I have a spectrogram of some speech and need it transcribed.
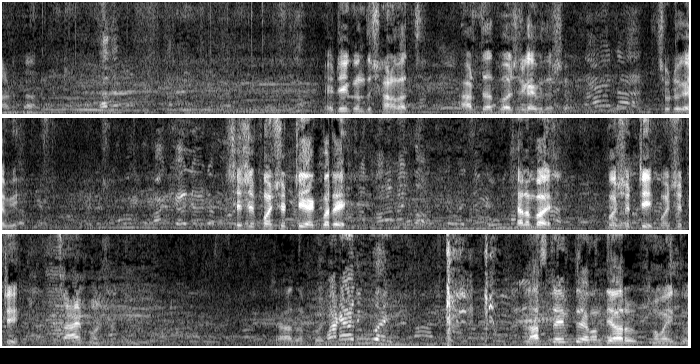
আর এটাই কিন্তু ষাঁড় বাচ্চা। আট দাঁত বয়সের গাভি দর্শক। ছোট গাবি শেষে পঁয়ষট্টি একবারে। সালাম ভাই পঁয়ষট্টি পঁয়ষট্টি। চার পঁয়ষট্টি। দাম লাস্ট টাইম তো এখন দেওয়ার সময় তো।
